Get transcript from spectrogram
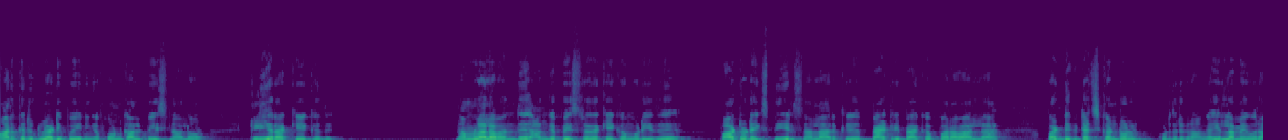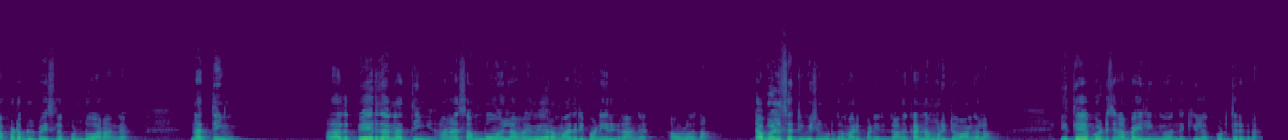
மார்க்கெட்டுக்குள்ளாடி போய் நீங்கள் ஃபோன் கால் பேசினாலும் கிளியராக கேட்குது நம்மளால் வந்து அங்கே பேசுகிறத கேட்க முடியுது. பாட்டோட எக்ஸ்பீரியன்ஸ் நல்லாயிருக்கு பேட்ரி பேட்டரி பேக்கப் பரவாயில்ல. பட்டுக்கு டச் கண்ட்ரோல் கொடுத்துருக்குறாங்க. எல்லாமே ஒரு அஃபோர்டபுள் ப்ரைஸில் கொண்டு வராங்க. நத்திங் அதாவது பேர் தான் நத்திங் ஆனால் சம்பவம் எல்லாமே வேறு மாதிரி பண்ணியிருக்கிறாங்க. அவ்வளோதான் டபுள் சர்டிஃபிகேஷன் கொடுக்குற மாதிரி பண்ணியிருக்கிறாங்க. கண்ணை மூடிட்டு வாங்கலாம். இது தேவைப்பட்டுச்சுன்னா பைலிங் வந்து கீழே கொடுத்துருக்குறேன்.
